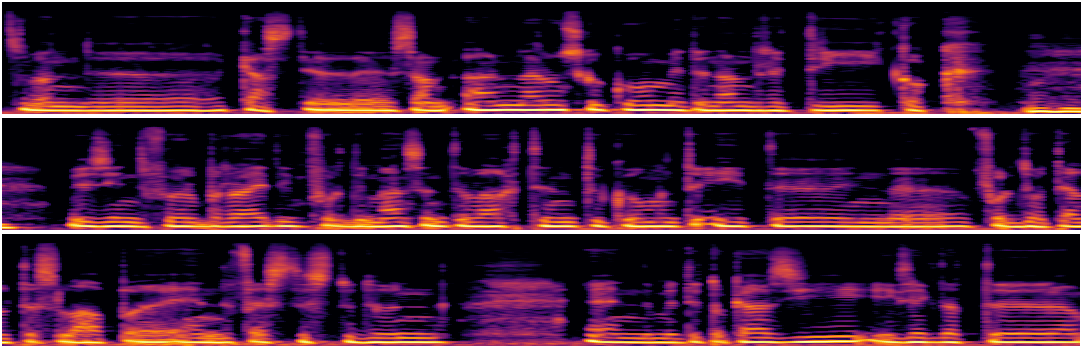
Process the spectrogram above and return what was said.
van de Kastel eh, Sant-Aan naar ons gekomen met een andere drie kok. We zijn voorbereiding voor de mensen te wachten, te komen te eten, en voor het hotel te slapen en de festen te doen. En met dit occasie, ik zeg dat eh,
